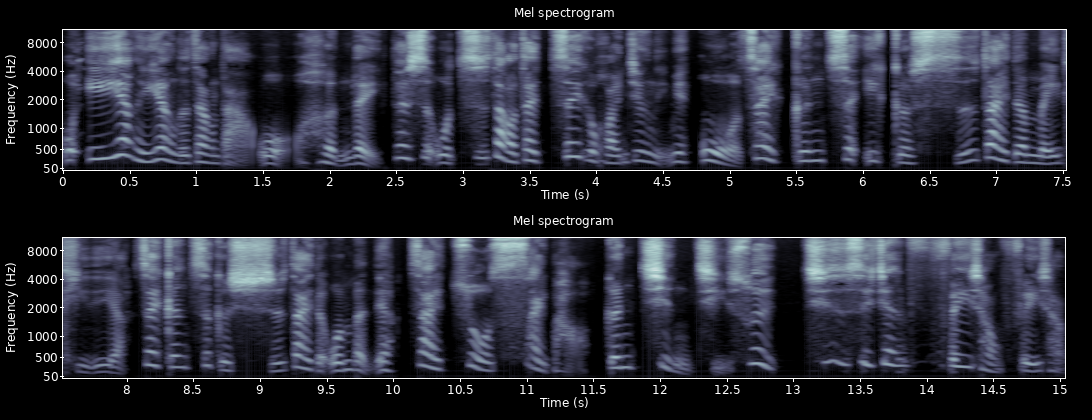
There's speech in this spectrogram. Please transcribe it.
我一样一样的这样打，我很累，但是我知道在这个环境里面，我在跟这一个时代的媒体量，在跟这个时代的文本量在做赛跑跟竞技，所以。其实是一件非常非常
